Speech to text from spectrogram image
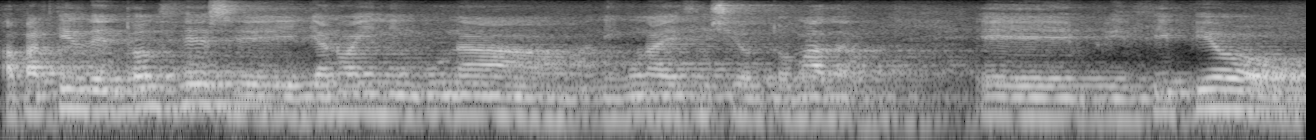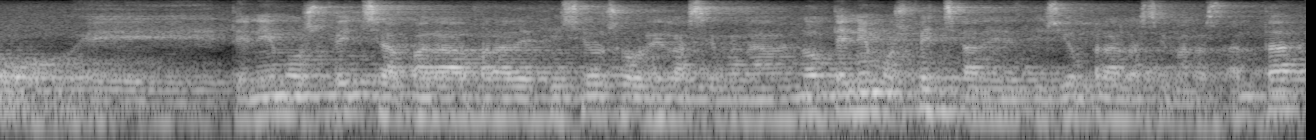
A partir de entonces eh, ya no hay ninguna, ninguna decisión tomada. Eh, en principio eh, tenemos fecha para, para decisión sobre la Semana, no tenemos fecha de decisión para la Semana Santa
